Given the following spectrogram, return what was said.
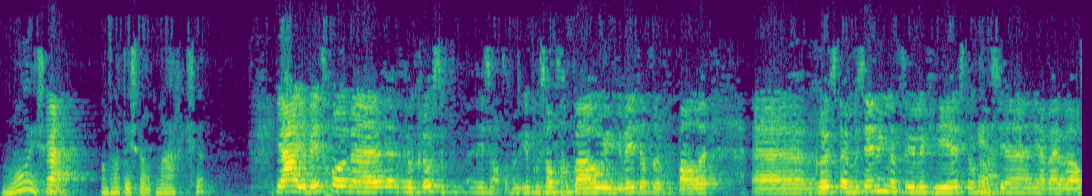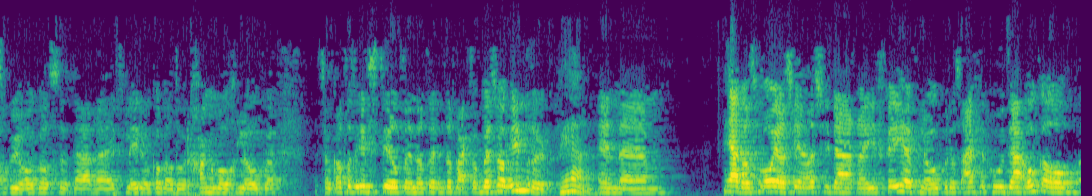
Mooi zo. Ja. Want wat is dan het magische? Ja, je weet gewoon, een klooster is altijd een imposant gebouw. Je weet dat er bepaalde eh, rust en bezinning natuurlijk heerst. Ook Ja. als je, ja, wij hebben als buur ook eh, daar eh, in het verleden ook al wel door de gangen mogen lopen. Het is ook altijd in stilte en dat, eh, dat maakt toch best wel indruk. Ja. En ehm, ja, dat is mooi als je, als je daar je vee hebt lopen. Dat is eigenlijk hoe het daar ook al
